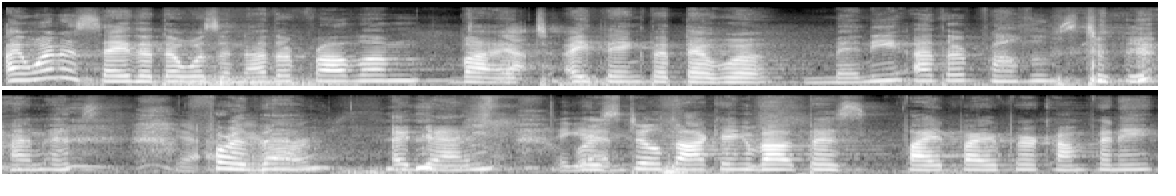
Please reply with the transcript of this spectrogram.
I want to say that there was another problem, but Yeah. I think that there were many other problems, to be honest, Yeah, for them. Again, we're still talking about this Pied Piper company.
